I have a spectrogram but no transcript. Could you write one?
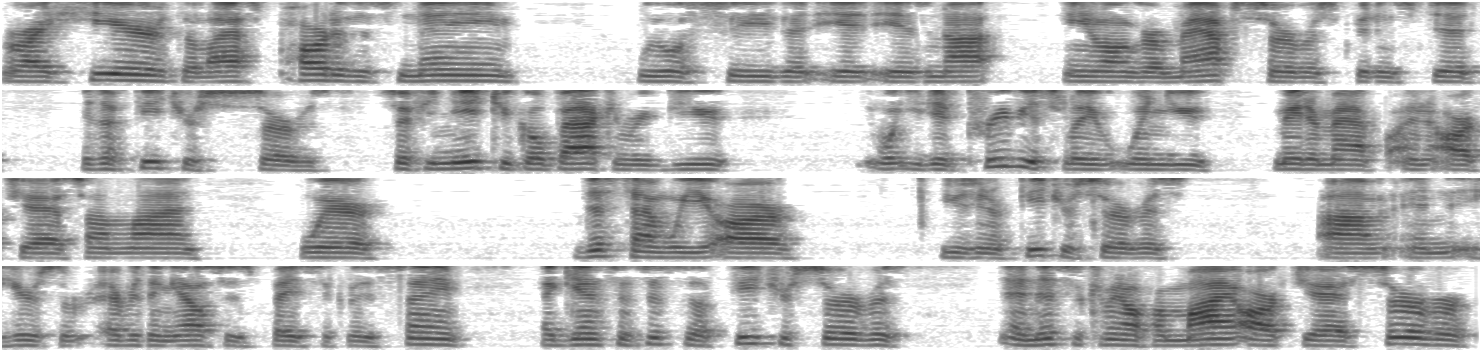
right here, the last part of this name, we will see that it is not any longer a map service, but instead is a feature service. So if you need to go back and review what you did previously when you made a map in ArcGIS Online, where this time we are using a feature service, um, and here's the, everything else is basically the same. Again, since this is a feature service, and this is coming off of my ArcGIS server,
